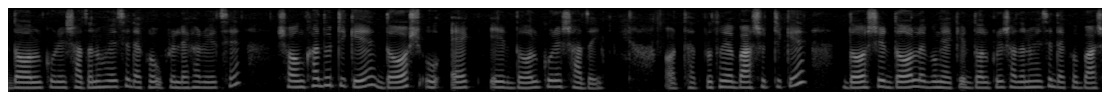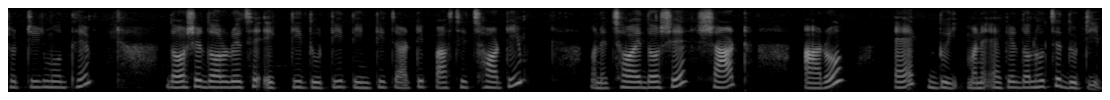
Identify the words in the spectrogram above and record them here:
দল করে সাজানো হয়েছে। দেখো, উপরে লেখা রয়েছে, সংখ্যা দুটিকে দশ ও এক এর দল করে সাজাই। অর্থাৎ প্রথমে বাষট্টিকে দশের দল এবং একের দল করে সাজানো হয়েছে। দেখো, বাষট্টির মধ্যে দশের দল রয়েছে, একটি, দুটি, তিনটি, চারটি, পাঁচটি, ছটি মানে ছয়, দশে ষাট আরও এক, দুই মানে একের দল হচ্ছে দুটি।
